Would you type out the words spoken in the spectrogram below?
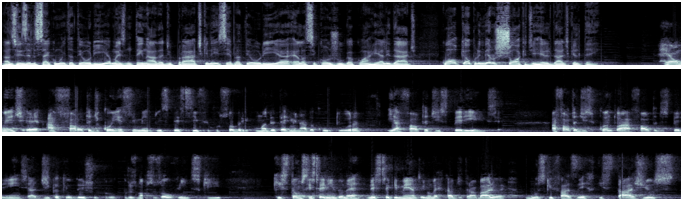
às vezes ele sai com muita teoria, mas não tem nada de prática e nem sempre a teoria ela se conjuga com a realidade. Qual que é o primeiro choque de realidade que ele tem? realmente é a falta de conhecimento específico sobre uma determinada cultura e a falta de experiência. A falta de, quanto à falta de experiência, a dica que eu deixo para os nossos ouvintes que, que estão se inserindo né, nesse segmento e no mercado de trabalho é busque fazer estágios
